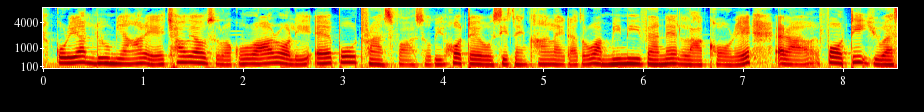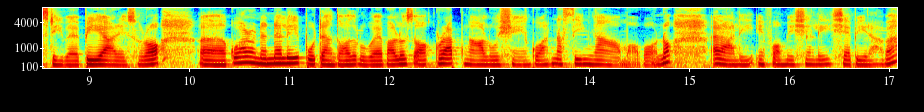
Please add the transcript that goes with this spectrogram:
။ကိုရီးယားလူများတယ်6ယောက်ဆိုတော့ကိုကတော့လေ airport transfer ဆိုပြီး hotel ကိုစီစဉ်ခိုင်းလိုက်တာသူတို့က minivan နဲ့လာခေါ်တယ်။အဲ့ဒါ40 USD ပဲပေးရတယ်ဆိုတော့အဲကိုကတော့နည်းနည်းလေးပိုတန်သွားသလိုပဲဘာလို့ဆိုတော့ Grab ငါလို့ရှိရင်ကိုကနှစ်စီးငါအောင်ပါပေါ့နော်အဲ့ဒါလေး information လေး share ပေးတာပါ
